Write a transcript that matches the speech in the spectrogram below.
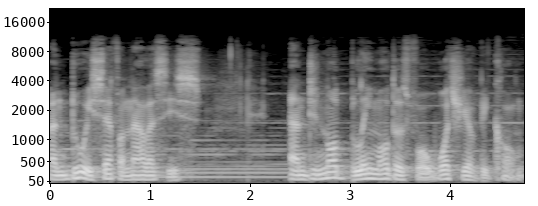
and do a self analysis and do not blame others for what you have become,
